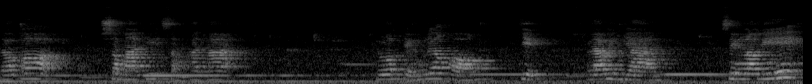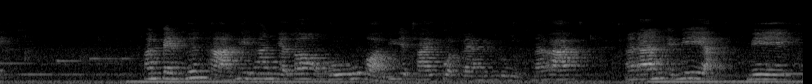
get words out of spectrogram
แล้วก็สมาธิสำคัญมาก รวมถึงเรื่องของจิตและวิญญาณ สิ่งเหล่านี้มันเป็นพื้นฐานที่ท่านจะต้องรู้ก่อนที่จะใช้กฎแรงดึงดูดนะคะ ดังนั้นเอมมี่อะมีค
